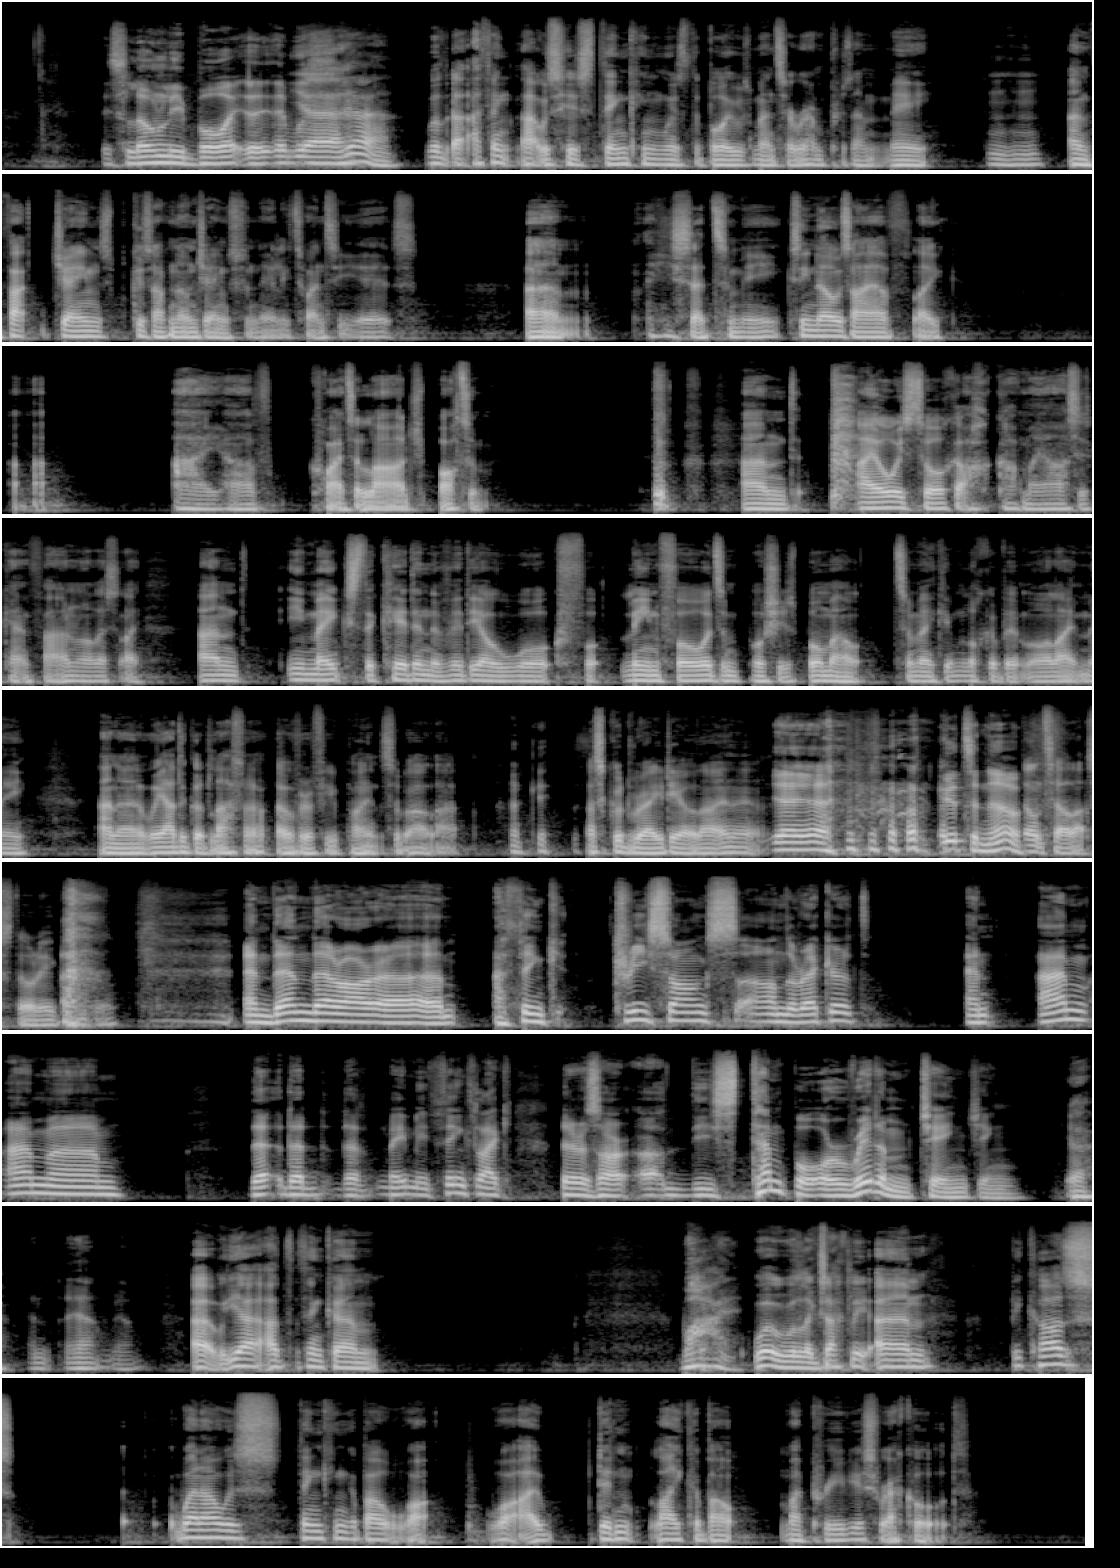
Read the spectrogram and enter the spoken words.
this lonely boy. It, was, Yeah. yeah, Well, I think that was his thinking. Was the boy was meant to represent me, hmm In fact, James, because I've known James for nearly 20 years, um, he said to me, because he knows I have, like, I have quite a large bottom. and I always talk, oh, God, my ass is getting fat and all this. like, And he makes the kid in the video walk, fo- lean forwards and push his bum out to make him look a bit more like me. And uh, we had a good laugh over a few pints about that. Okay. That's good radio, that, isn't it? Yeah, yeah. Good to know. Don't tell that story again. And then there are, um, I think, three songs on the record, and I'm I'm um, that that that made me think like there's are uh, these tempo or rhythm changing, yeah. and yeah, yeah. Uh, yeah, I think um, Why? Well, well, exactly. Um, because when I was thinking about what what I didn't like about my previous record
